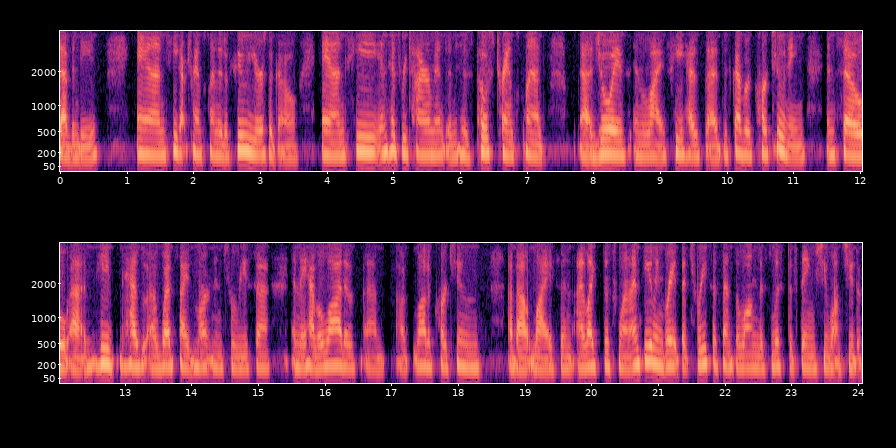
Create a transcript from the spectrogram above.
70s and he got transplanted a few years ago. And he, in his retirement and his post-transplant uh, joys in life, he has uh, discovered cartooning. And so uh, he has a website, Martin and Teresa, and they have a lot of um, a lot of cartoons about life. And I like this one. I'm feeling great that Teresa sent along this list of things she wants you to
